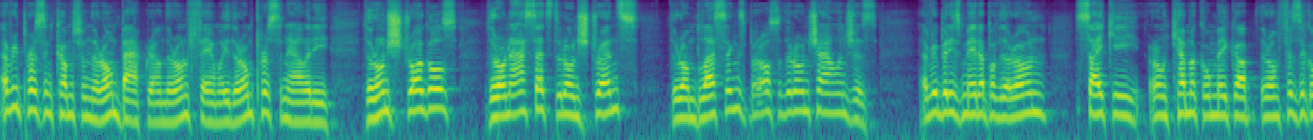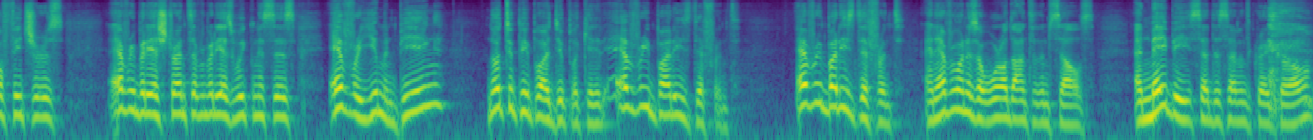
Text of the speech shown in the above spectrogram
Every person comes from their own background, their own family, their own personality, their own struggles, their own assets, their own strengths, their own blessings, but also their own challenges. Everybody's made up of their own psyche, their own chemical makeup, their own physical features. Everybody has strengths, everybody has weaknesses. Every human being, no two people are duplicated. Everybody's different. Everybody's different. And everyone is a world unto themselves. And maybe, said the seventh grade girl,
